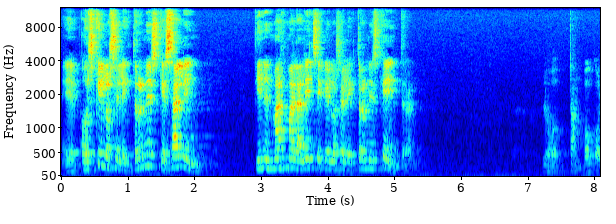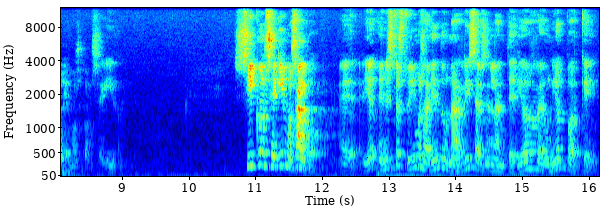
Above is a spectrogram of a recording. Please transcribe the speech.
Eh, o es que los electrones que salen tienen más mala leche que los electrones que entran. Luego, tampoco lo hemos conseguido. Si conseguimos algo, eh, en esto estuvimos haciendo unas risas en la anterior reunión porque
